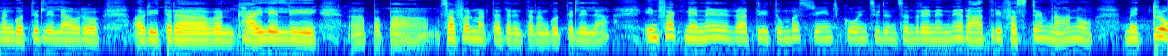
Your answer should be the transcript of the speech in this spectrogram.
ನಂಗೆ ಗೊತ್ತಿರಲಿಲ್ಲ ಅವರು, ಅವ್ರು ಈ ಥರ ಒಂದು ಕಾಯಿಲೆಯಲ್ಲಿ ಪಾಪ ಸಫರ್ ಮಾಡ್ತಾ ಇದ್ದಾರೆ ಅಂತ ನಂಗೆ ಗೊತ್ತಿರಲಿಲ್ಲ. ಇನ್ಫ್ಯಾಕ್ಟ್ ನಿನ್ನೆ ರಾತ್ರಿ ತುಂಬ ಸ್ಟ್ರೇಂಜ್ ಕೋಇನ್ಸಿಡೆನ್ಸ್ ಅಂದರೆ ನಿನ್ನೆ ರಾತ್ರಿ ಫಸ್ಟ್ ಟೈಮ್ ನಾನು ಮೆಟ್ರೋ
